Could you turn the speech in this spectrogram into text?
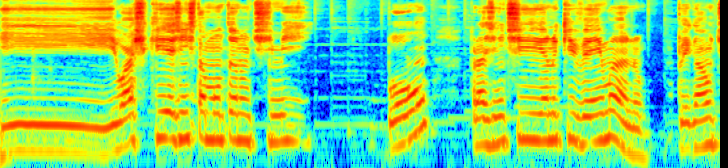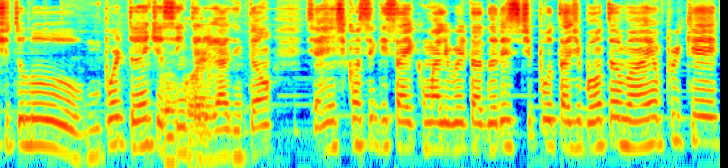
E eu acho que a gente tá montando um time bom pra gente, ano que vem, mano, pegar um título importante, assim, Concordo. tá ligado? Então, se a gente conseguir sair com uma Libertadores, tipo, tá de bom tamanho, porque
